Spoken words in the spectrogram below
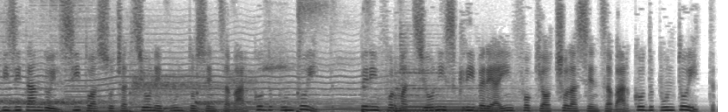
visitando il sito associazione.senzabarcode.it. Per informazioni scrivere a info-senzabarcode.it.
